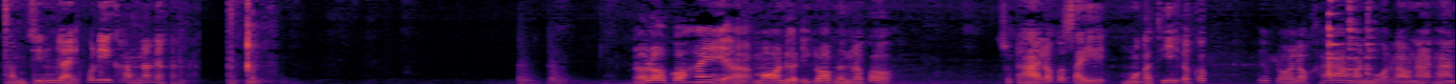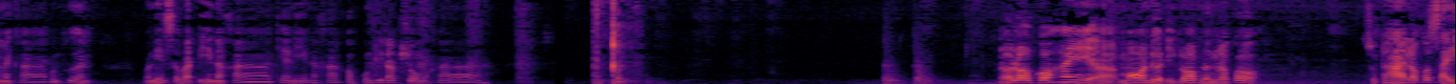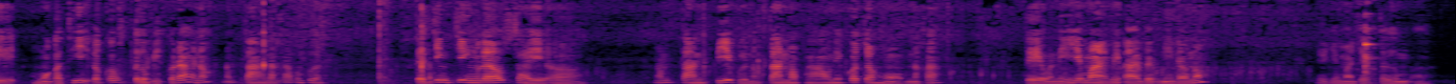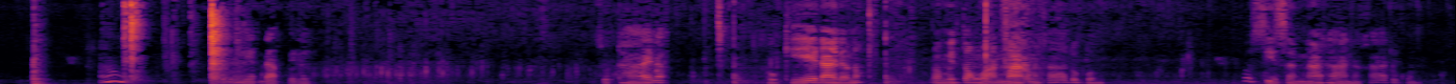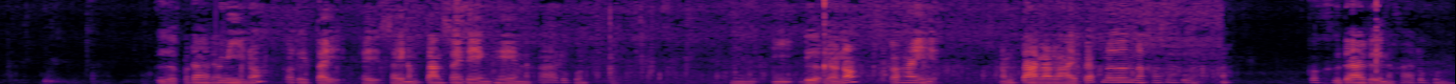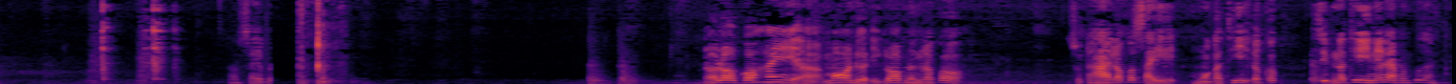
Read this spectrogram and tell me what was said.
ทำชิ้นใหญ่พอดีคำนั่นแหละค่ะ แล้วเราก็ให้อ่อหม้อเดือดอีกรอบนึงแล้วก็สุดท้ายเราก็ใส่หัวกะทิแล้วก็เรียบร้อยแล้วค่ะ มันบวชเราน่าทานไหมคะเพื่อนๆ วันนี้สวัสดีนะคะ แค่นี้นะคะ ขอบคุณที่รับชมค่ะแล้วเราก็ให้อ่อหม้อเดือดอีกรอบนึงแล้วก็สุดท้ายเราก็ใส่หัวกะทิแล้วก็เติมอีกก็ได้เนาะน้ำตาลนะคะเพื่อนๆแต่จริง ๆ แล้วใส่น้ำตาลปี๊บหรือน้ำตาลมะพร้าวนี่ก็จะหอมนะคะ แต่วันนี้ยายมาไม่ได้แบบนี้แล้วเนาะเดี๋ยวยายมาจะเติมเออ ตดับไปเลย สุดท้ายนะ โอเคได้แล้วเนาะเราไม่ต้องหวานมากนะคะ ทุกคนสีสันน่าทานนะคะ ทุกคน เกลือก็ได้แล้วมีเนาะก็เลยใส่ใส่น้ำตาลใส่แดงแทนนะคะ ทุกคนนี่นี่เดือดแล้วเนาะก็ให้น้ำตาลละลายแป๊บนึงนะคะเพื่อนๆก็คือได้เลยนะคะ ทุกคน เราใส่ แล้วเราก็ให้หม้อเดือดอีกรอบนึงแล้วก็สุดท้ายเราก็ใส่หัวกะทิแล้วก็สิบนาทีนี่แหละเพื่อนๆ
